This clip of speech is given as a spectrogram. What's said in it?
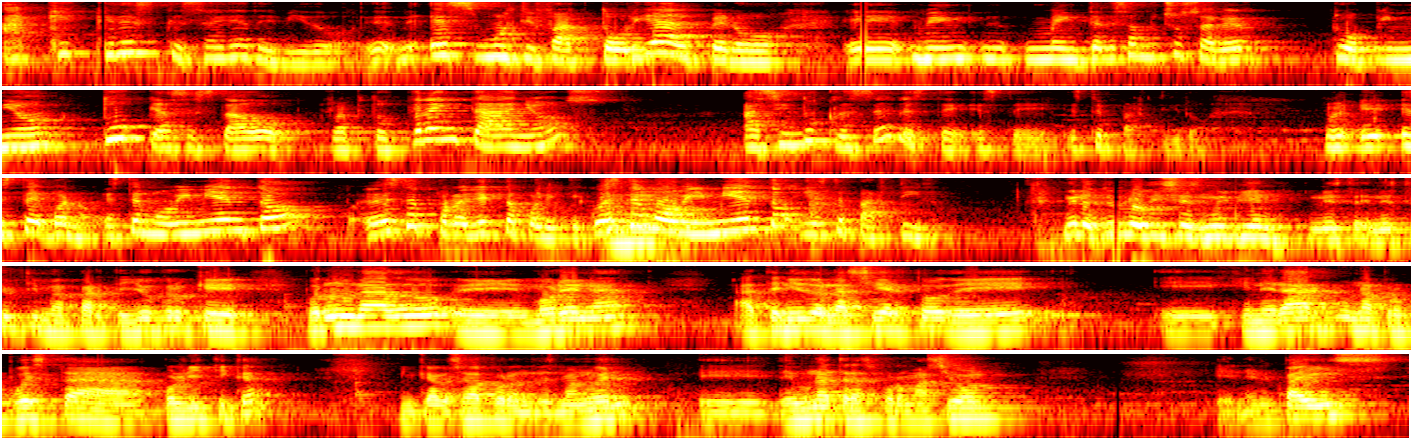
¿A qué crees que se haya debido? Eh, es multifactorial, pero eh, me, me, interesa mucho saber tu opinión, tú que has estado, repito, 30 años haciendo crecer este, este, este partido. eh, este, bueno, este movimiento, este proyecto político, este movimiento y este partido. Mira, tú lo dices muy bien en, este, en esta última parte. Yo creo que, por un lado, eh, Morena ha tenido el acierto de eh, generar una propuesta política encabezada por Andrés Manuel, de una transformación en el país,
